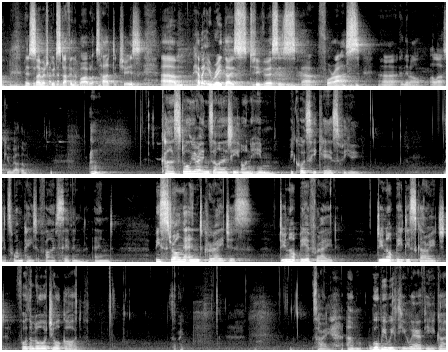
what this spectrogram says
There's so much good stuff in the Bible, it's hard to choose. Um, how about you read those two verses uh, for us, uh, and then I'll, I'll ask you about them. Cast all your anxiety on him because he cares for you. That's 1 Peter 5 7. And be strong and courageous. Do not be afraid. Do not be discouraged, for the Lord your God. Sorry. Sorry. Um, will be with you wherever you go.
